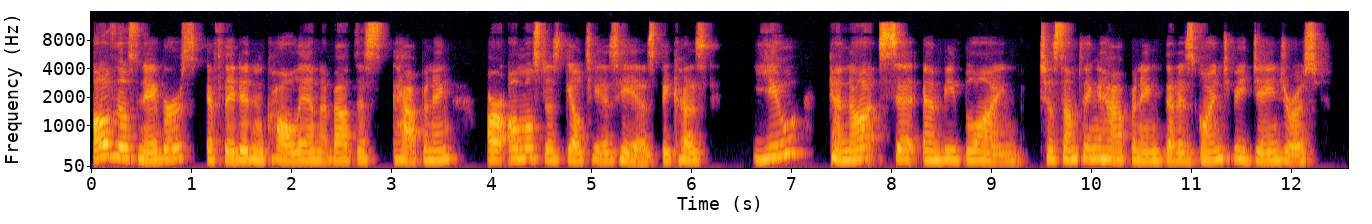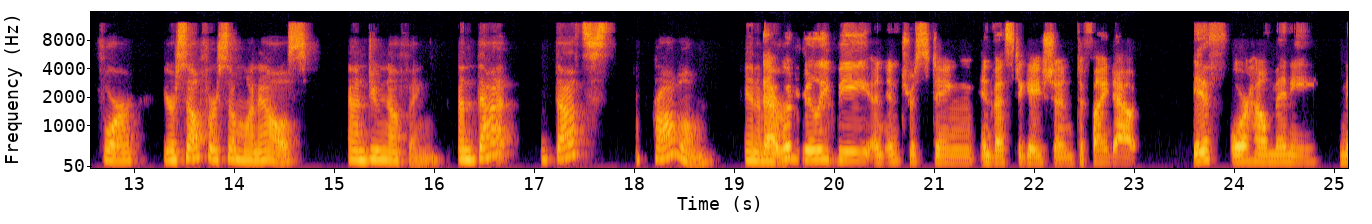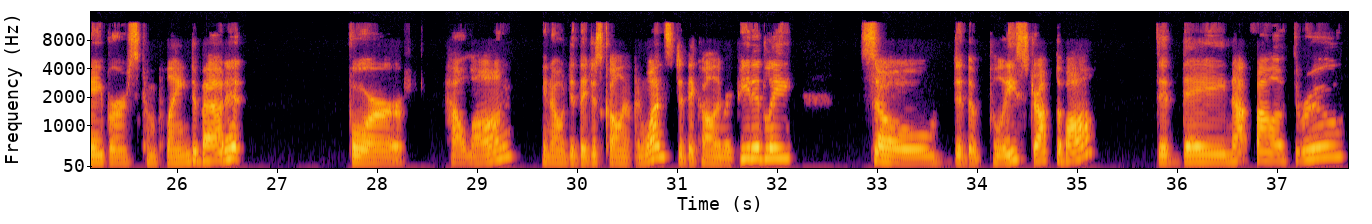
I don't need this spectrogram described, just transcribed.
all of those neighbors if they didn't call in about this happening are almost as guilty as he is because you cannot sit and be blind to something happening that is going to be dangerous for yourself or someone else and do nothing. And that that's a problem in America. That would really be an interesting investigation to find out if or how many neighbors complained about it for how long? You know did they just call in once? Did they call in repeatedly? So did the police drop the ball? Did they not follow through?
